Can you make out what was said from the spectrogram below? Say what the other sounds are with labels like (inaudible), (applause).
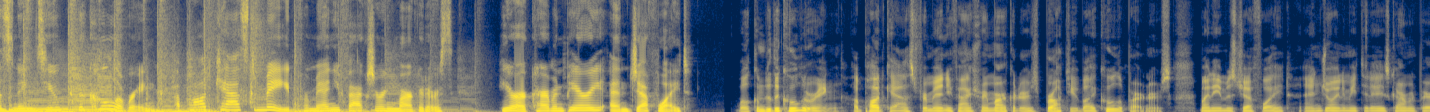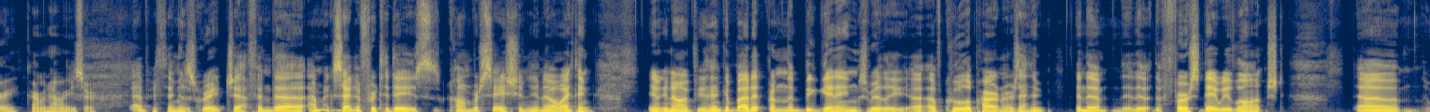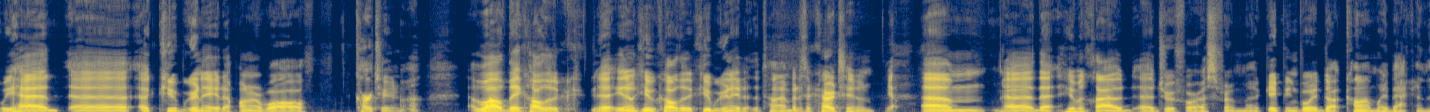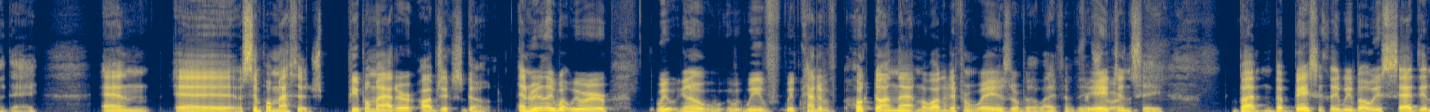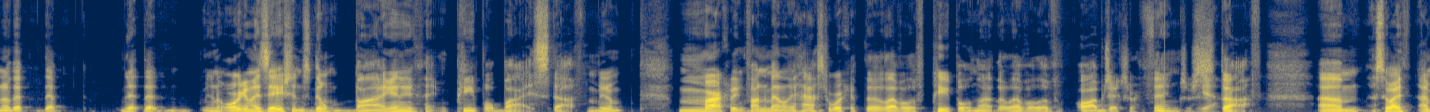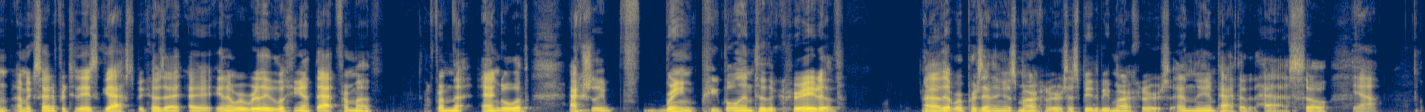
listening to The Kula Ring, a podcast made for manufacturing marketers. Here are Carman Perry and Jeff White. Welcome to The Kula Ring, a podcast for manufacturing marketers brought to you by Kula Partners. My name is Jeff White, and joining me today is Carman Perry. Carman, how are you, sir? Everything is great, Jeff, and uh, I'm excited for today's conversation. You know, I think, you you know, if you think about it from the beginnings, really, uh, of Kula Partners, I think in the the, the first day we launched, uh, we had uh, a cube grenade up on our wall. Cartoon. Well, they called it, a, uh, you know, Hugh called it a cube grenade at the time, but it's a cartoon. Yep. Um, uh, that Hugh MacLeod uh, drew for us from uh, gapingvoid.com way back in the day. And uh, a simple message people matter, objects don't. And really, what we were, we, you know, we've, we've kind of hooked on that in a lot of different ways over the life of the For sure. But, but basically, we've always said, you know, that, that, that that you know organizations don't buy anything. People buy stuff. You know marketing fundamentally has to work at the level of people not the level of objects or things or Yeah. stuff. Um, so I, I'm I'm excited for today's guest because I, I you know we're really looking at that from a from the angle of actually bringing people into the creative uh, that we're presenting as marketers as B2B marketers and the impact that it has so Yeah.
